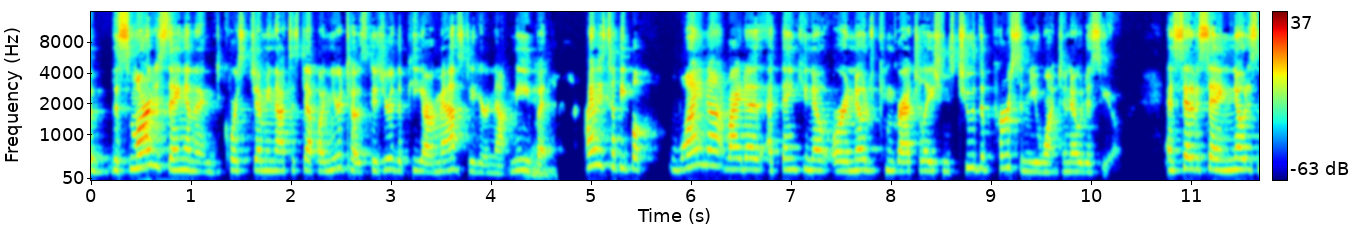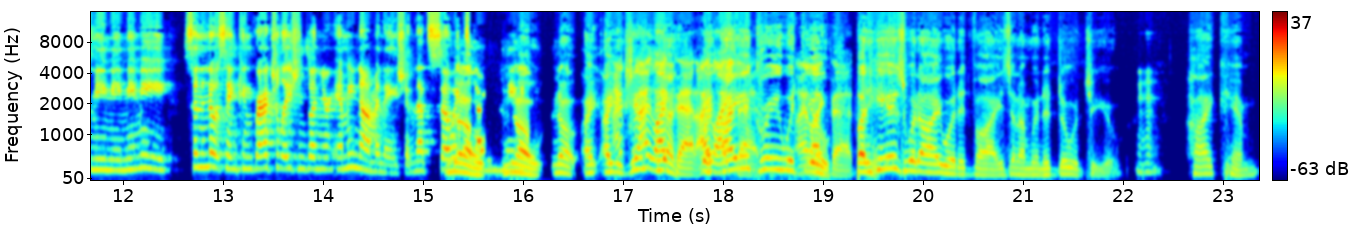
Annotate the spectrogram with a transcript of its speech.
The the smartest thing, and of course, Jimmy, not to step on your toes because you're the PR master here, not me, but I always tell people, why not write a, a thank you note or a note of congratulations to the person you want to notice you? Instead of saying notice me, me, me, me, send a note saying congratulations on your Emmy nomination. That's so no, exciting. no, no. I, I Actually, agree. I like yeah, that. I wait, like I that. agree with I you. like that. But here's what I would advise, and I'm going to do it to you. Mhm. Hi, Kim.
